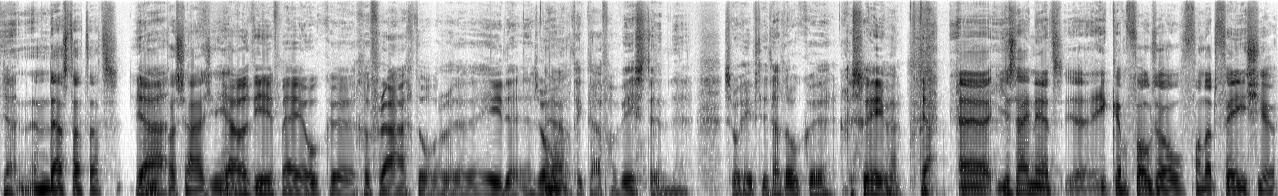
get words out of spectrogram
Ja. En daar staat dat Ja, die passage in. Ja, want die heeft mij ook eh, gevraagd over eh, Ede en zo, Ja. wat ik daarvan wist. En eh, zo heeft hij dat ook geschreven. Ja. Je zei net, ik heb een foto van dat feestje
